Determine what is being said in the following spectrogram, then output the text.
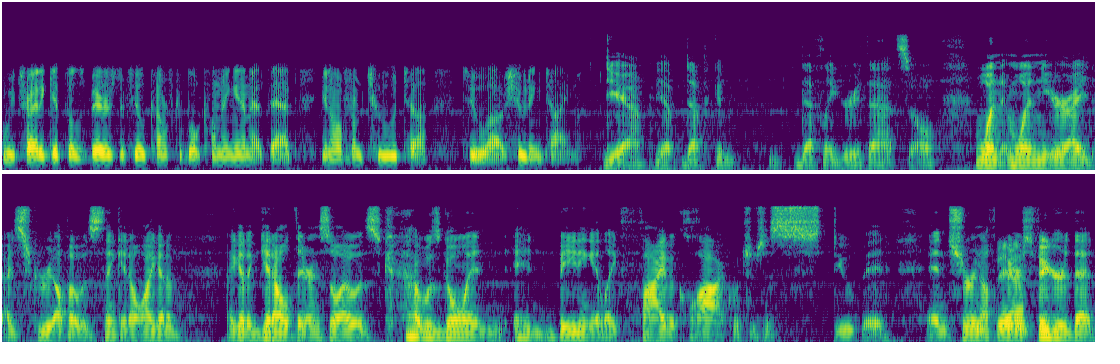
we try to get those bears to feel comfortable coming in at that you know from two to to uh, shooting time. Yeah. Yep. Definitely definitely agree with that. So one one year I, I screwed up. I was thinking, oh, I gotta I gotta get out there, and so I was I was going and baiting at like five o'clock, which was just stupid. And sure enough, the yeah. Bears figured that,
